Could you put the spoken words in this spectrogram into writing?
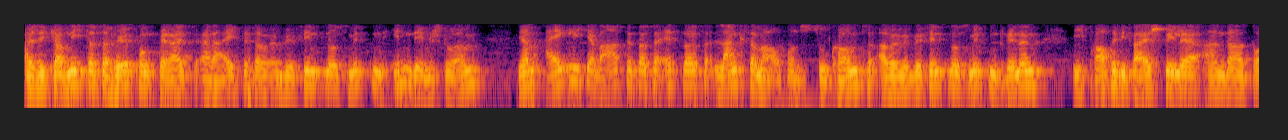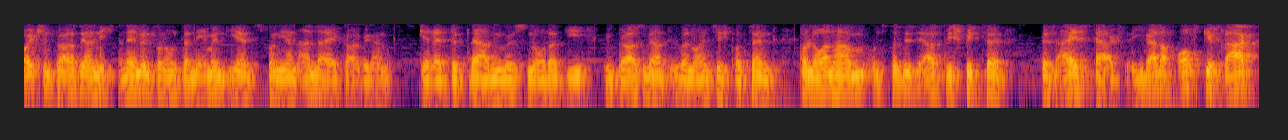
Also ich glaube nicht, dass der Höhepunkt bereits erreicht ist, aber wir befinden uns mitten in dem Sturm. Wir haben eigentlich erwartet, dass er etwas langsamer auf uns zukommt, aber wir befinden uns mittendrin. Ich brauche die Beispiele an der deutschen Börse ja nicht nennen von Unternehmen, die jetzt von ihren Anleihegläubigern gerettet werden müssen oder die im Börsenwert über 90 Prozent verloren haben. Und das ist erst die Spitze des Eisbergs. Ich werde auch oft gefragt,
